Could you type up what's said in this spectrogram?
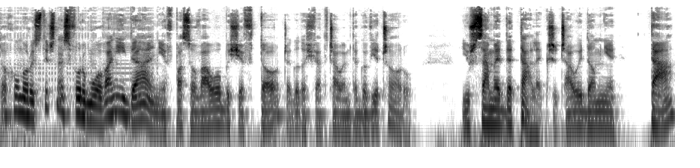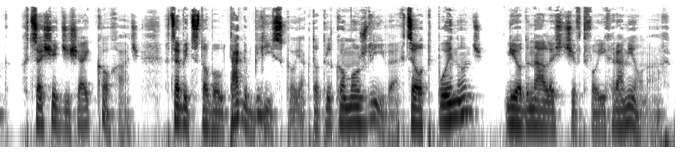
To humorystyczne sformułowanie idealnie wpasowałoby się w to, czego doświadczałem tego wieczoru. Już same detale krzyczały do mnie: tak, Chcę się dzisiaj kochać. Chcę być z Tobą tak blisko, jak to tylko możliwe. Chcę odpłynąć i odnaleźć się w Twoich ramionach.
